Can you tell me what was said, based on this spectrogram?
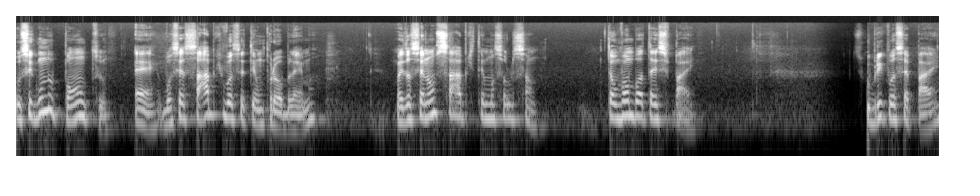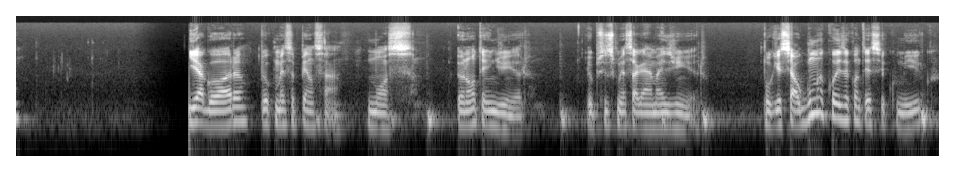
O segundo ponto é, você sabe que você tem um problema, mas você não sabe que tem uma solução. Então vamos botar esse pai. Descobri que você é pai. E agora eu começo a pensar: nossa, eu não tenho dinheiro. Eu preciso começar a ganhar mais dinheiro. Porque se alguma coisa acontecer comigo,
